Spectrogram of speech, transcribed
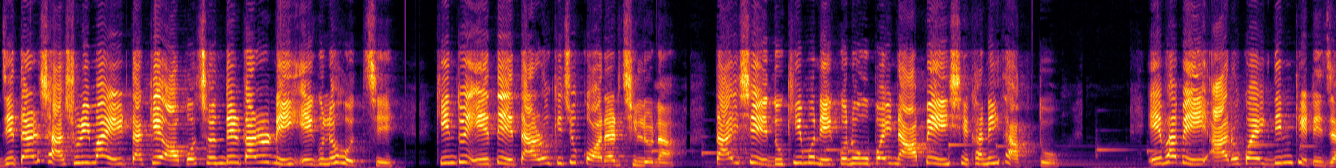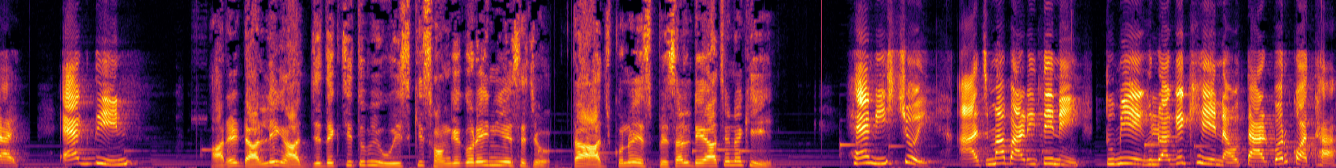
যে তার শাশুড়ি মায়ের তাকে অপছন্দের কারণেই এগুলো হচ্ছে। কিন্তু এতে তারও কিছু করার ছিল না। তাই সে দুঃখী মনে কোনো উপায় না পেয়েই সেখানেই থাকতো। এভাবেই আরও কয়েকদিন কেটে যায়। একদিন আরে ডার্লিং আজ যে দেখছি তুমি উইস্কি সঙ্গে করেই নিয়ে এসেছ। তা আজ কোনো স্পেশাল ডে আছে নাকি? হ্যাঁ নিশ্চয়ই। আজ মা বাড়িতে নেই। তুমি এগুলো আগে খেয়ে নাও তারপর কথা।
